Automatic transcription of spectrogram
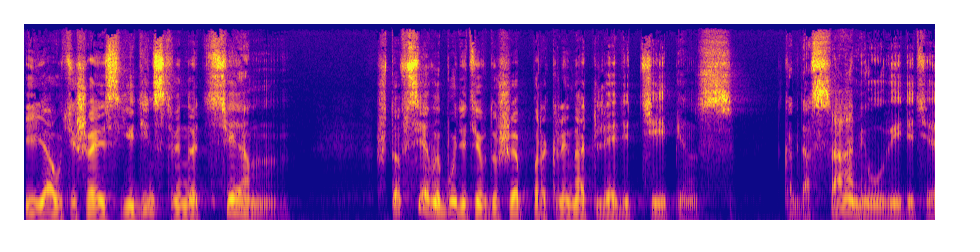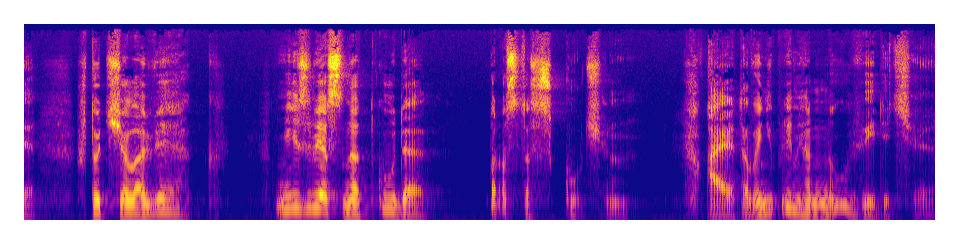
И я утешаюсь единственно тем, что все вы будете в душе проклинать леди Типпинс, когда сами увидите, что человек, неизвестно откуда, просто скучен. А это вы непременно увидите.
